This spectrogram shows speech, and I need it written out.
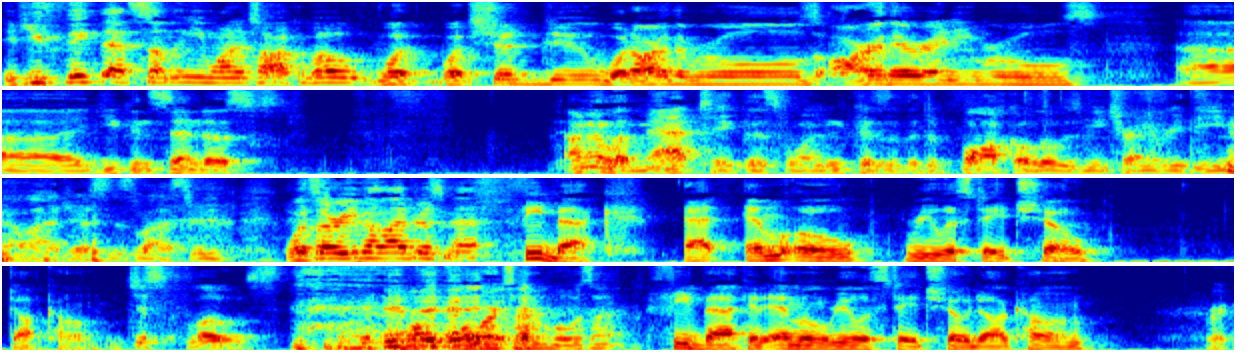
if you think that's something you want to talk about. What what should do? What are the rules? Are there any rules? Uh, you can send us. I'm gonna let Matt take this one because of the debacle that was me trying to read the email addresses last week. What's our email address, Matt? Feedback at morealestateshow.com. It just flows. one, one more time. What was that? Feedback at morealestateshow.com. Right,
